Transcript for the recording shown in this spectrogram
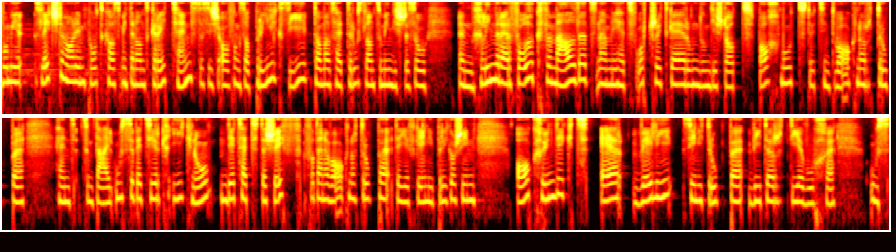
Wo wir das letzte Mal im Podcast miteinander geredet haben, das war Anfang April, damals hat Russland zumindest so einen kleineren Erfolg vermeldet, nämlich hat es Fortschritt gegeben rund um die Stadt Bachmut. Dort sind die Wagner-Truppen haben zum Teil Außenbezirke eingenommen. Und jetzt hat der Chef von diesen Wagner-Truppen, der Evgeny Prigozhin, angekündigt, er will seine Truppen wieder diese Woche aus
